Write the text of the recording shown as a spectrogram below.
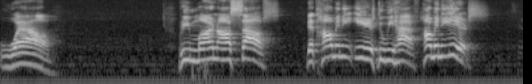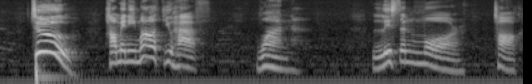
well. Remind ourselves that how many ears do we have? How many ears? Two. Two. How many mouths you have? One. Listen more, talk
